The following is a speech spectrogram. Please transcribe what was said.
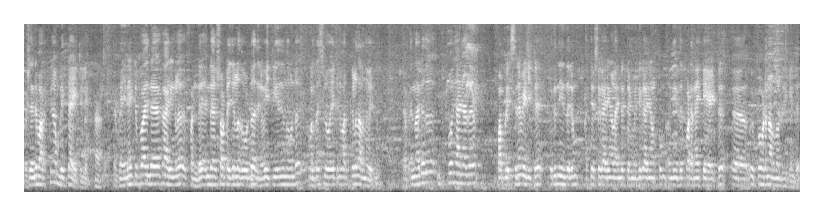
പക്ഷെ എന്റെ വർക്ക് കംപ്ലീറ്റ് ആയിട്ടില്ല. മെയിനായിട്ട് ഇപ്പോൾ അതിന്റെ കാര്യങ്ങൾ ഫണ്ട് എന്റെ ഷോർട്ടേജ് ഉള്ളതുകൊണ്ട് അതിന് വെയിറ്റ് ചെയ്ത് നിന്നുകൊണ്ട് വളരെ സ്ലോ ആയിട്ട് വർക്കുകൾ നടന്നു വരുന്നു. എന്നാലും ഇത് ഇപ്പോൾ ഞാനത് പബ്ലിക്സിന് വേണ്ടിയിട്ട് ഒരു നീന്തലും അത്യാവശ്യ കാര്യങ്ങൾ എന്റർടൈൻമെന്റ് കാര്യങ്ങൾക്കും നീന്തൽ പഠനമൊക്കെ ആയിട്ട് ഇപ്പോൾ ഇവിടെ നടന്നുകൊണ്ടിരിക്കുന്നുണ്ട്.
